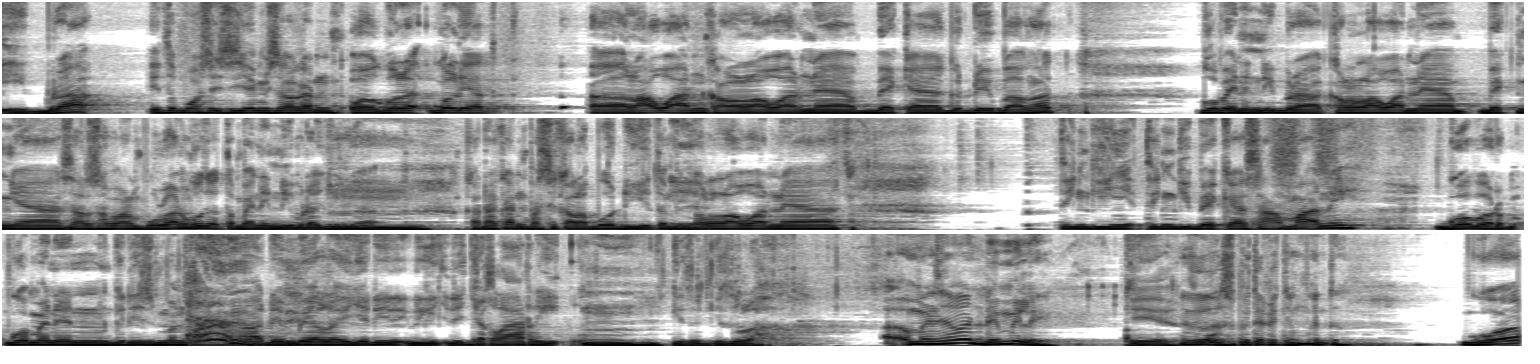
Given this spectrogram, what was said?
Ibra itu posisinya misalkan, oh gue gue lihat eh, lawan kalau lawannya backnya gede banget, gue mainin Ibra. Kalau lawannya backnya 180-an gue tetap mainin Ibra juga. Karena kan pasti kalah body. Tapi kalau lawannya tinggi tinggi backnya sama nih, gue baru gue mainin Griezmann sama Dembele jadi di- diajak lari, gitu gitulah. Uh, main sama Dembele. Iya. Itu speednya kenceng banget tuh. gue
